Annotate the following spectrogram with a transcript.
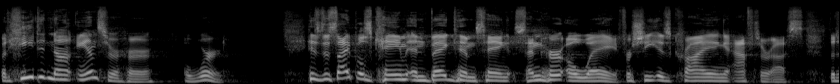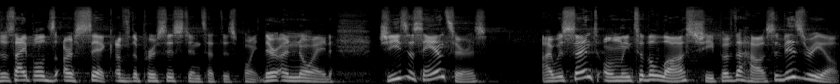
But he did not answer her a word. His disciples came and begged him, saying, Send her away, for she is crying after us. The disciples are sick of the persistence at this point. They're annoyed. Jesus answers, I was sent only to the lost sheep of the house of Israel.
